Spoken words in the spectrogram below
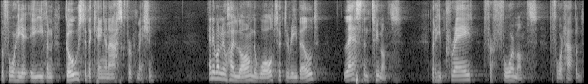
before he, even goes to the king and asks for permission. Anyone know how long the wall took to rebuild? Less than two months. But he prayed for four months before it happened.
